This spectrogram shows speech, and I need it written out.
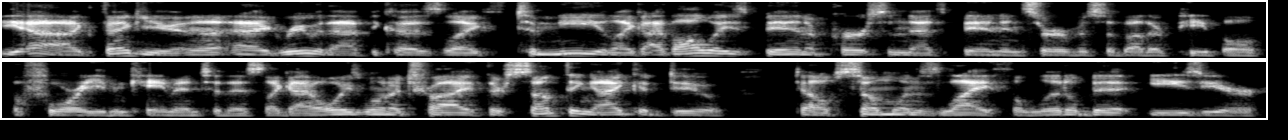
Yeah, thank you. And I, I agree with that because, like, to me, like, I've always been a person that's been in service of other people before I even came into this. Like, I always want to try if there's something I could do to help someone's life a little bit easier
